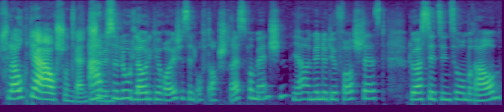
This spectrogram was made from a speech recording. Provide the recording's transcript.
schlaucht ja auch schon ganz schön. Absolut, laute Geräusche sind oft auch Stress für Menschen, ja. Und wenn du dir vorstellst, du hast jetzt in so einem Raum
